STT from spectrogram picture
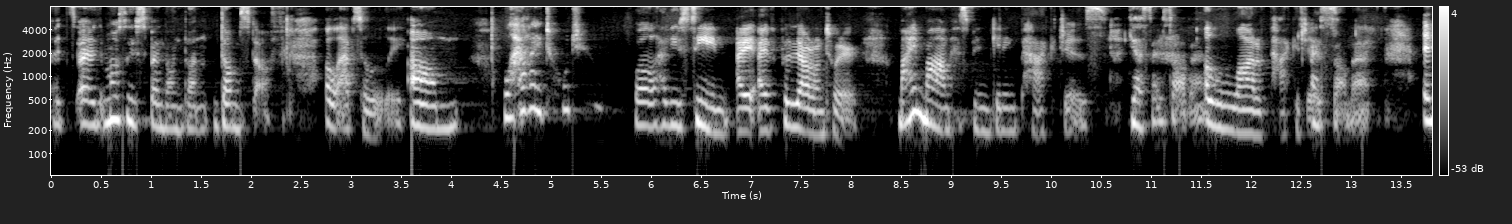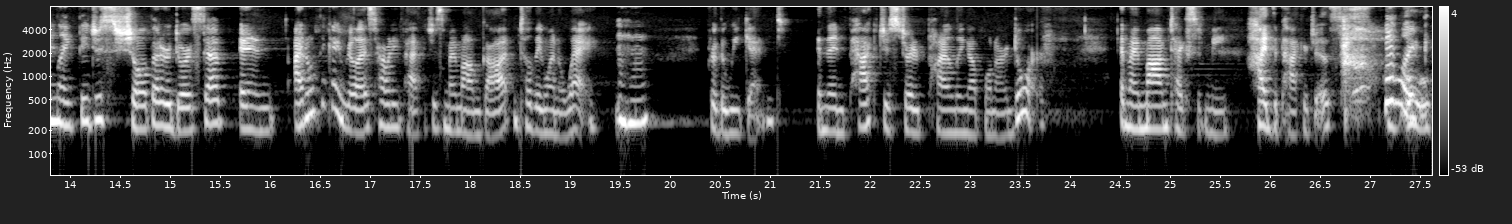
it's I mostly spend on dumb, dumb stuff. Oh, absolutely. Um, Well, have I told you? Well, have you seen? I, I've put it out on Twitter. My mom has been getting packages, yes, I saw that. a lot of packages. I saw that. And like they just show up at her doorstep, and I don't think I realized how many packages my mom got until they went away Mm-hmm. for the weekend. And then packages started piling up on our door. And my mom texted me, hide the packages. I'm like,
